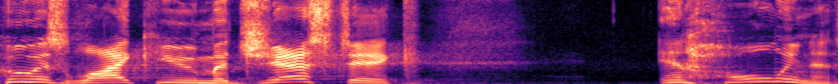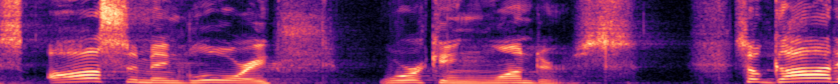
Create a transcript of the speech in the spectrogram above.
Who is like you, majestic in holiness, awesome in glory, working wonders? So God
